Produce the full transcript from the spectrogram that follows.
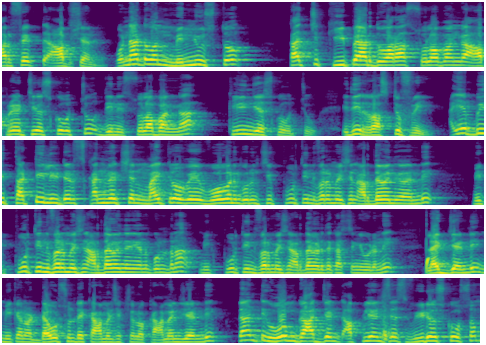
perfect option. One not one మెన్యూస్తో టచ్ కీప్యాడ్ ద్వారా సులభంగా ఆపరేట్ చేసుకోవచ్చు. దీన్ని సులభంగా క్లీన్ చేసుకోవచ్చు. ఇది rust free. IFB thirty litres convection microwave oven గురించి పూర్తి ఇన్ఫర్మేషన్ అర్థమైంది కదండి. మీకు పూర్తి ఇన్ఫర్మేషన్ అర్థమైందని అనుకుంటున్నా. మీకు పూర్తి ఇన్ఫర్మేషన్ అర్థమైతే ఖచ్చితంగా చూడండి. లైక్ చేయండి. మీకు ఏమైనా డౌట్స్ ఉంటే కామెంట్ సెక్షన్లో కామెంట్ చేయండి. ఇలాంటి హోమ్ గార్జెంట్ అప్లయన్సెస్ వీడియోస్ కోసం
